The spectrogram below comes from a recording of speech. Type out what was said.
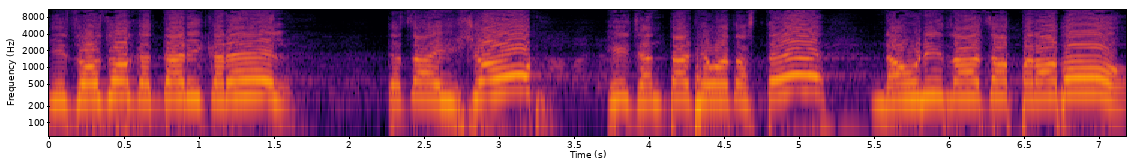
की जो जो गद्दारी करेल त्याचा हिशोब ही जनता ठेवत असते. नवनीतराणाचा पराभव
